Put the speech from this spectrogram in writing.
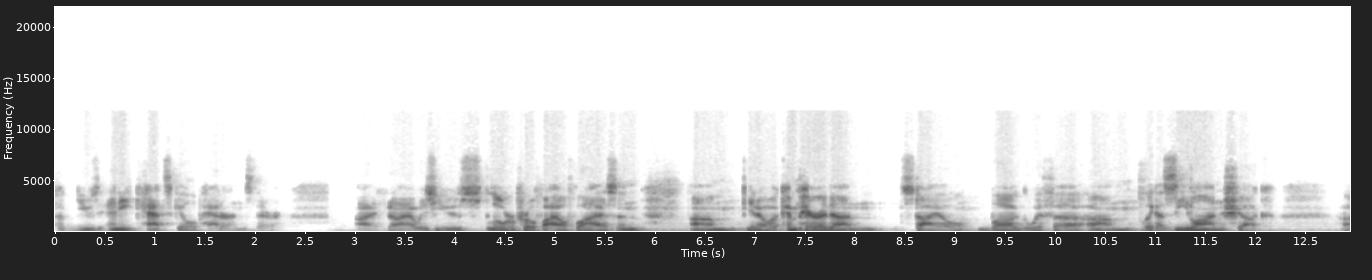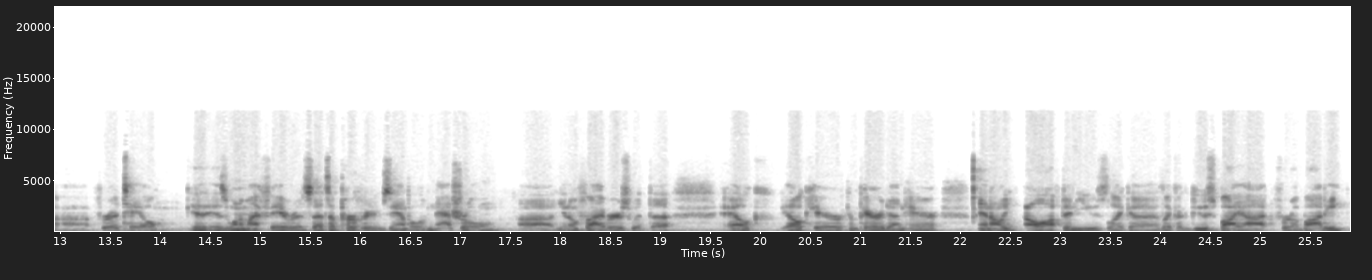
took, use any Catskill patterns there. I, you know, I always use lower profile flies, and um, you know, a Comparadun style bug with a um, like a Zelon shuck uh, for a tail is, is, one of my favorites. That's a perfect example of natural, uh, you know, fibers with the elk elk hair, Comparadun hair, and I'll I'll often use like a like a goose biot for a body.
